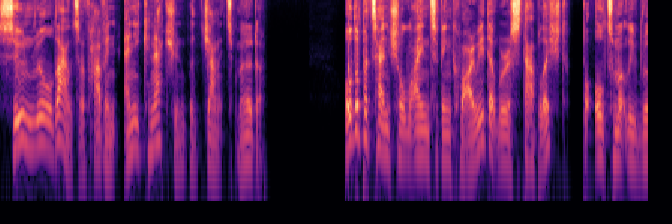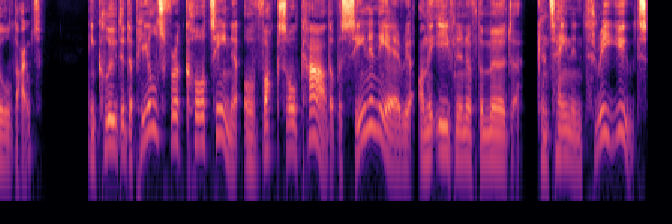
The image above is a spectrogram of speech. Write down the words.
soon ruled out of having any connection with Janet's murder. Other potential lines of inquiry that were established but ultimately ruled out included appeals for a Cortina or Vauxhall car that was seen in the area on the evening of the murder, containing three youths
